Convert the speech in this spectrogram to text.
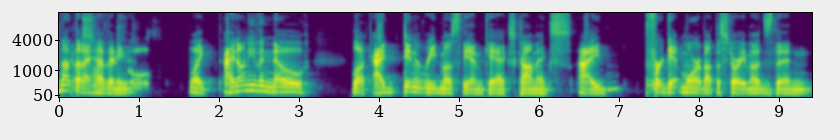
Not that I so have any cool. like I don't even know. Look, I didn't read most of the MKX comics. I forget more about the story modes than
